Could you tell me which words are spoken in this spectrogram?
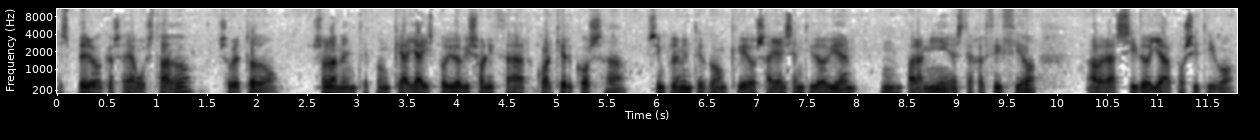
Espero que os haya gustado, sobre todo solamente con que hayáis podido visualizar cualquier cosa, simplemente con que os hayáis sentido bien, mm, para mí este ejercicio habrá sido ya positivo.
